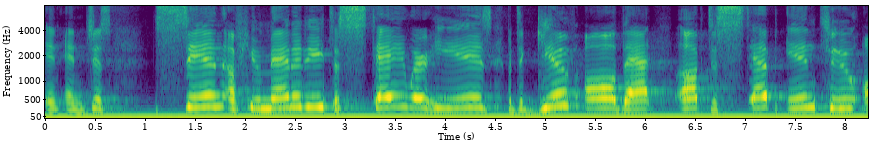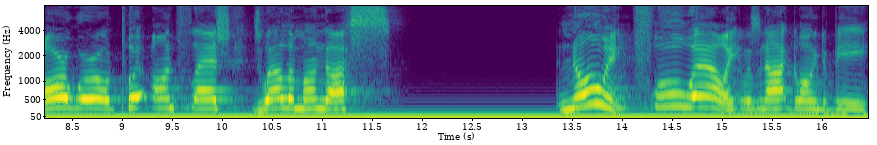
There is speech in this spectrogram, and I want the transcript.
and, and just sin of humanity to stay where he is, but to give all that up, to step into our world, put on flesh, dwell among us, knowing full well he was not going to be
